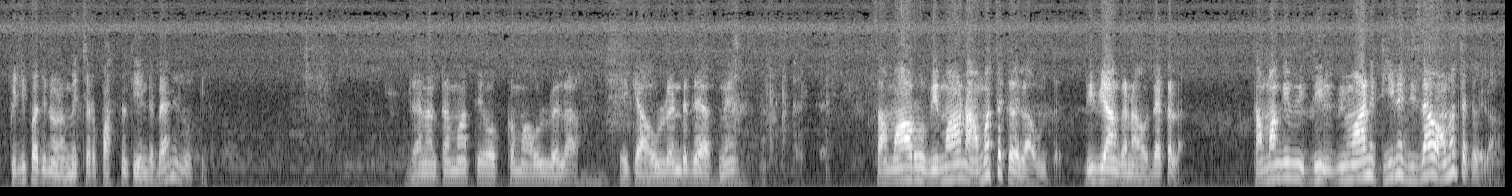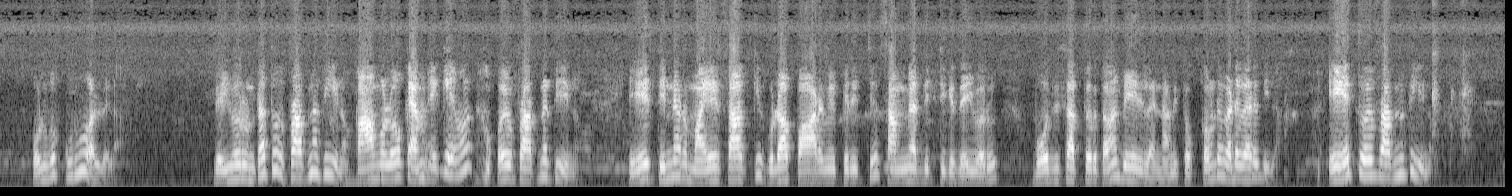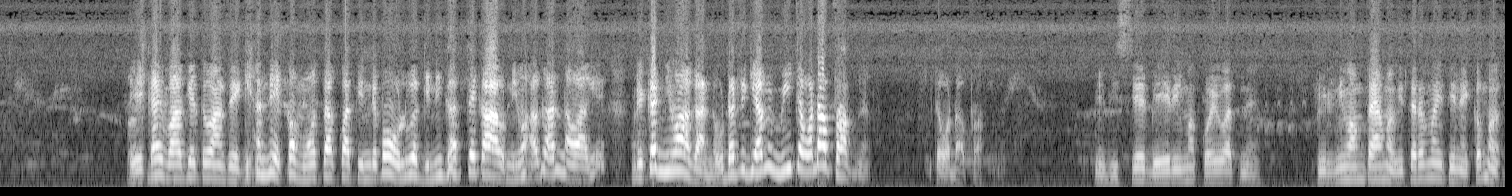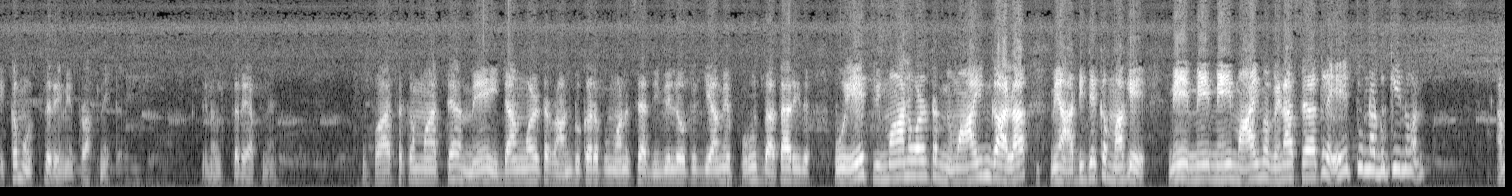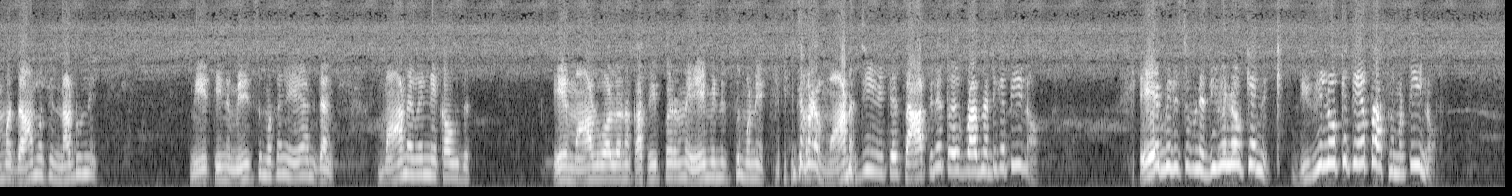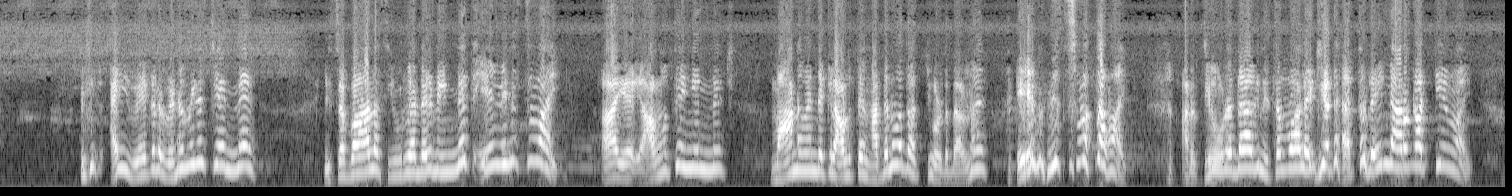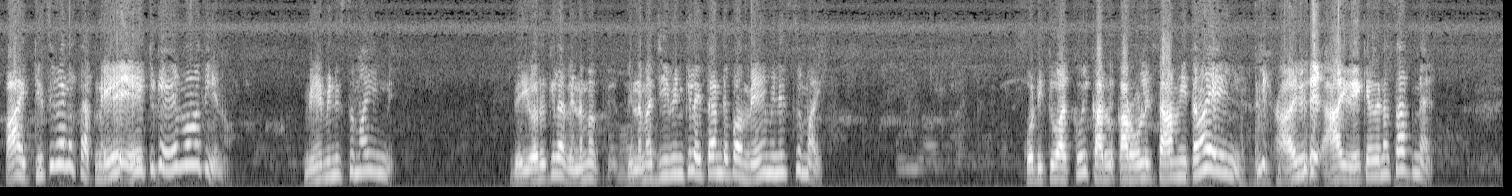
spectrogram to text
පිළිපදිනවා මෙච්චර ප්‍රශ්න තියෙන්න බෑනේ ලෝකේ. දැනටමත් ඒ ඔක්කොම අවුල් වෙලා ඒකේ අවුල් වෙන්න දෙයක් නෑ. සමහරව විමාන අමතක වෙලා උන්ට දිව්‍යාංගනාව දැකලා. තමන්ගේ විමානේ තියෙන දිශාව අමතක වෙලා. ඔළුව කුරුවල් වෙලා. දෙවිවරුන්ටත් ඔය ප්‍රශ්න තියෙනවා. කාම ලෝක හැම එකේම ඔය ප්‍රශ්න තියෙනවා. ඒ තින්නර මහේසාක්‍ය ගොඩාක් පාරමී පිරිච්ච සම්මියදිට්ඨික දෙවිවරු බෝධිසත්වරු තමයි බේරිලා ඉන්නේ. අනිත් ඔක්කොමට වැඩ වැරදිලා. ඒත් ওই ප්‍රශ්න තියෙනවා. ඒකයි වාග්යතුන් වහන්සේ කියන්නේ එක මොහොතක්වත් ඉන්න එපා ඔළුව ගිනි ගත්ත එක නිවා ගන්නවා වගේ මේක නිවා ගන්න. උඩට ගියාම මීට වඩා ප්‍රශ්න. ඊට වඩා ප්‍රශ්න. මේ විශ්වයේ බේරීම කොහෙවත් නැහැ. පිරිනිවන් පෑම විතරමයි තියෙන එකම එකම උත්තරේ මේ ප්‍රශ්නෙට. වෙන උත්තරයක් නැහැ. උපාසක මාත්‍යා මේ ඉඩම් වලට රණ්ඩු කරපු මනුස්සයා දිව්‍ය ලෝකෙ ගියා මේ පුරුද්ද අතාරිද? ඌ ඒ ත්‍රිමාන වලට මායින් ගාලා මේ අඩි දෙක මගේ මේ මේ මේ මායිම වෙනස් වෙලා කියලා ඒ තුන් නඩු කියනවනේ. අම්මා දාමති නඩුනේ. මේ තියෙන මිනිස්සුම තමයි ඒ යන්නේ දැන් මාන වෙන්නේ කවුද? ඒ මාළු වල්ලන කසිප්පරන ඒ මිනිස්සුමනේ. ඒතකොට මාන ජීවිතේ සාතිනෙත් ওই ප්‍රශ්න ටික තියෙනවා. ඒ මිනිස්සුමනේ දිව්‍ය ලෝකෙන්නේ. දිව්‍ය ලෝකෙත් ඒ ප්‍රශ්නම තියෙනවා. අයි මේකට වෙන මිනිස්සු එන්නේ ඉසබාල සිවුරු ඇඳගෙන ඉන්නෙත් ඒ මිනිස්සුමයි. ආය අමුතෙන් ඉන්නේ. මාන වෙන්න කියලා අලුතෙන් හදනවද අච්චි වලට දාන්න ඒ මිනිස්සුම තමයි. අර සිවුර දාගෙන ඉසබාල එළියට ඇතුලේ ඉන්න අර කට්ටියමයි. ආයි කිසි වෙනසක් නෑ. ඒ ටික එහෙමම තියෙනවා. මේ මිනිස්සුමයි ඉන්නේ. දෙයිවරු කියලා වෙනම වෙනම ජීවින් කියලා හිතන්න එපා. මේ මිනිස්සුමයි. කොඩිතුවක්කුයි කරෝලි සාමී තමයි ඉන්නේ. ආයි ආයි ඒක වෙනසක් නෑ.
